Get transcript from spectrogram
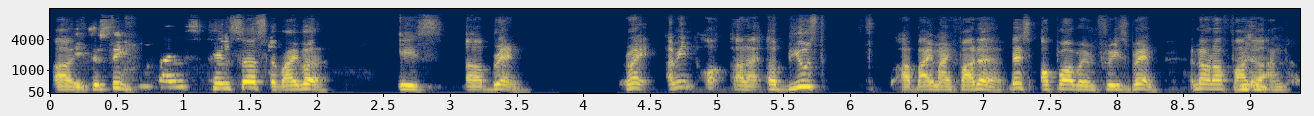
uh, interesting. Two times cancer survivor is a brand, right? I mean, uh, like abused uh, by my father. That's Oprah Winfrey's brand, not a father, mm-hmm. uncle.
